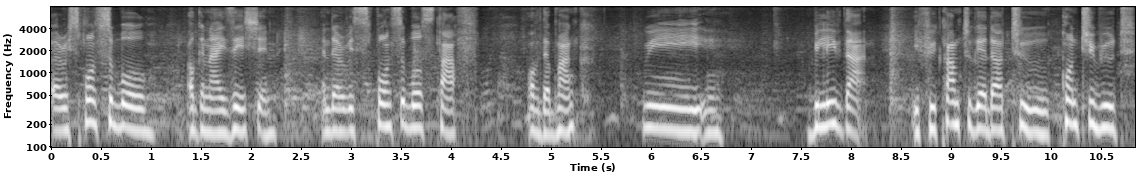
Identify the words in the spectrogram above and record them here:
a responsible organization and the responsible staff of the bank, we believe that if we come together to contribute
